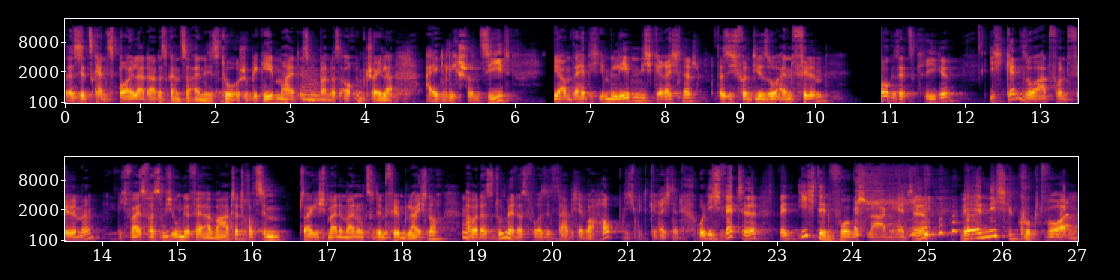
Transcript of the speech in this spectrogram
Das ist jetzt kein Spoiler, da das Ganze eine historische Begebenheit ist mhm. und man das auch im Trailer eigentlich schon sieht. Ja, und da hätte ich im Leben nicht gerechnet, dass ich von dir so einen Film vorgesetzt kriege. Ich kenne so Art von Filme. Ich weiß, was mich ungefähr erwartet. Trotzdem sage ich meine Meinung zu dem Film gleich noch. Mhm. Aber dass du mir das vorsitzt, da habe ich überhaupt nicht mitgerechnet. Und ich wette, wenn ich den vorgeschlagen hätte, wäre er nicht geguckt worden.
